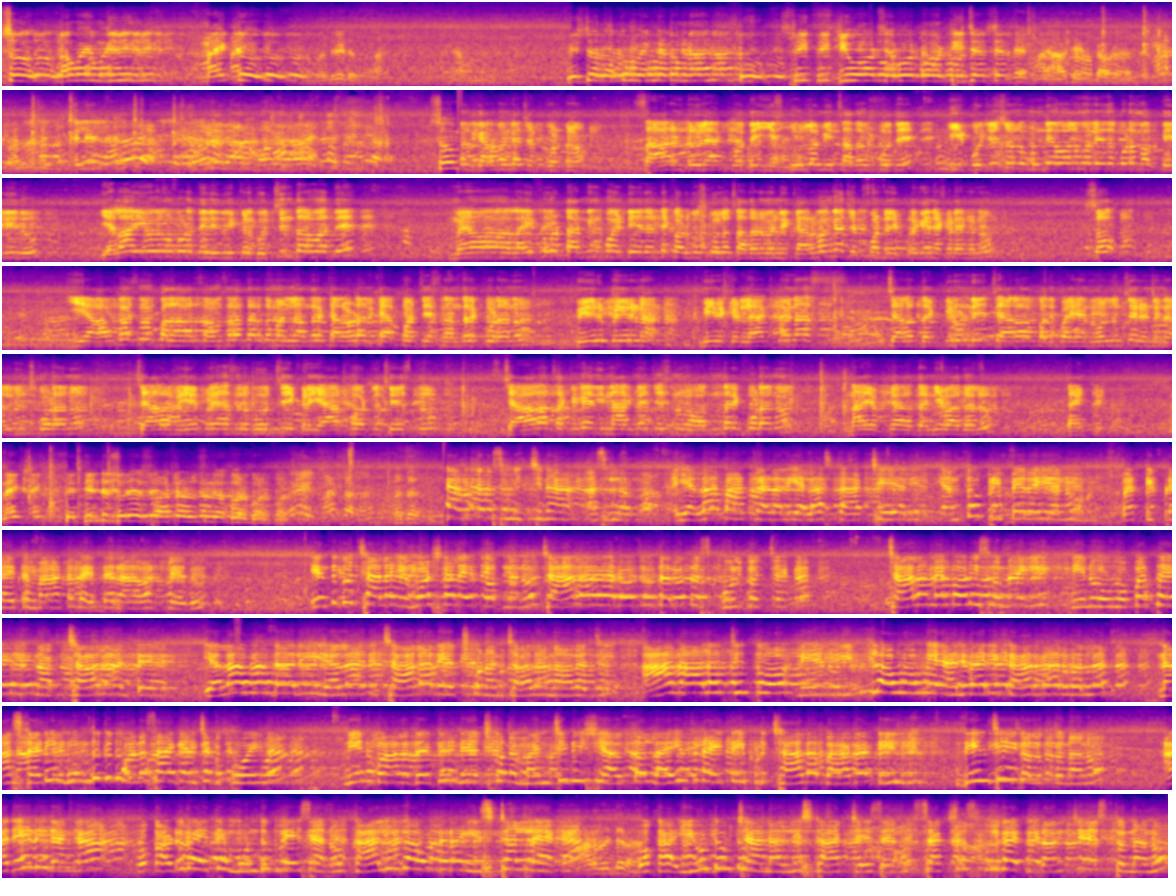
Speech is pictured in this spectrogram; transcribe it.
So now I'm giving mic to mister Rokkam Venkataramana to speak few words about our teachers so గర్వంగా చెప్పుకుంటాం. సార్ అంటూ లేకపోతే ఈ స్కూల్లో మీరు చదవకపోతే ఈ పొజిషన్లో ఉండేవాళ్ళమో లేదో కూడా మాకు తెలియదు ఎలా ఇవ్వాలో కూడా తెలియదు ఇక్కడికి వచ్చిన తర్వాతే మేము లైఫ్లో టర్నింగ్ పాయింట్ ఏదంటే కడుపు స్కూల్లో చదవడం అని. గర్వంగా చెప్పుకుంటాం ఇప్పటికైనా ఎక్కడైనా సో ఈ అవకాశం పదహారు సంవత్సరాల తర్వాత మళ్ళీ అందరూ కలవడానికి ఏర్పాటు చేసిన అందరికి కూడాను పేరు పేరున మేము ఇక్కడ లేకపోయినా చాలా దగ్గరుండి చాలా పది పదిహేను రోజుల నుంచి రెండు నెలల నుంచి కూడాను చాలా వ్యయ ప్రయాసాలకు వచ్చి ఇక్కడ ఏర్పాట్లు చేస్తూ చాలా చక్కగా దీన్ని ఆర్గనైజ్ చేసిన అందరికి కూడాను నా యొక్క ధన్యవాదాలు. థ్యాంక్ యూ నెక్స్ట్ పెద్దింటి సురేష్ మాట్లాడుతుందిగా కోరుకుంటున్నాను అవకాశం ఇచ్చిన అసలు ఎలా మాట్లాడాలి ఎలా స్టార్ట్ చేయాలి ఎంతో ప్రిపేర్ అయ్యాను బట్ ఇప్పుడైతే మాటలు అయితే రావట్లేదు. ఎందుకు చాలా ఎమోషనల్ అయిపోతున్నాను చాలా రోజుల తర్వాత స్కూల్కి వచ్చాక చాలా మెమోరీస్ ఉన్నాయి. నేను ఉపాధ్యాయులు మంచి విషయాలతో లైఫ్ని అయితే ఇప్పుడు చాలా బాగా డీల్ డీల్ చేయగలుగుతున్నాను. అదే విధంగా ఒక అడుగు అయితే ముందుకు వేశాను. ఖాళీగా ఉండడం ఇష్టం లేక ఒక యూట్యూబ్ ఛానల్ని స్టార్ట్ చేశాను. సక్సెస్ఫుల్గా ఇప్పుడు రన్ చేస్తున్నాను.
